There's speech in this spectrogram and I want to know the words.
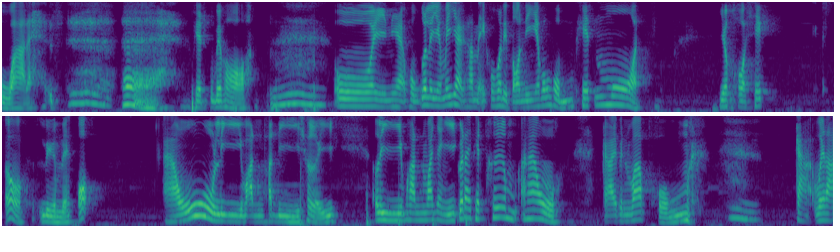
กูว่าแหละเพชรกูไม่พอ โอ้ยเนี่ย ผมก็เลยยังไม่อยากทำเอ็กโคคอนิตอนนี้ไงเพราะผมเพชรหมดเดี๋ยวขอเช็ค โอ้ลืมเลยโอ้เอารีวันพอดีเฉย รีวันมาอย่างนี้ก็ได้เพชรเพิ่มอ้าวกลายเป็นว่าผม กะเวลา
